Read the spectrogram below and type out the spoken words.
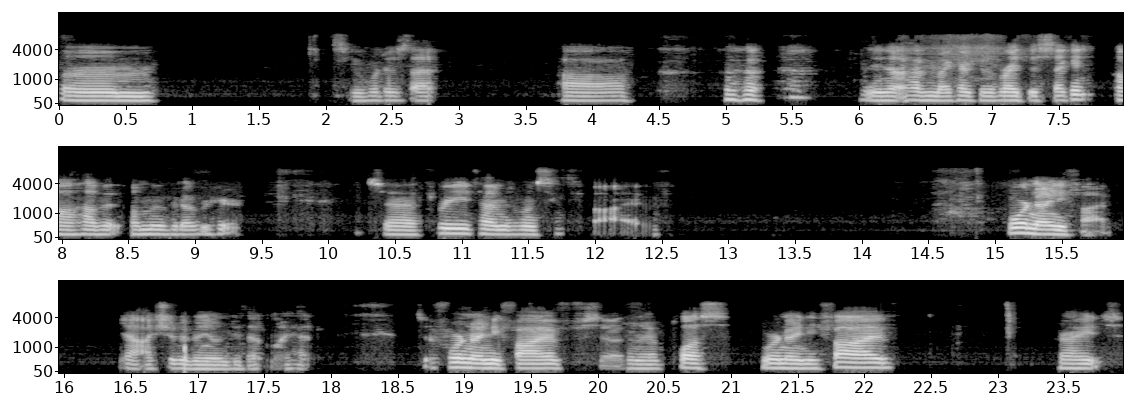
Um, let's see, what is that? Uh, do not having my character right this second. I'll have it, I'll move it over here. So 3 times 165. 495. Yeah, I should have been able to do that in my head. So 495, so then I have plus 495, right?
